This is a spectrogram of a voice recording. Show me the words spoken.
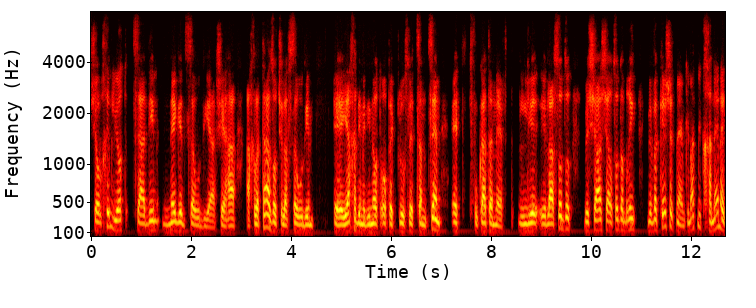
שהולכים להיות צעדים נגד סעודיה, שההחלטה הזאת של הסעודים, אה, יחד עם מדינות אופק פלוס, לצמצם את תפוקת הנפט, לעשות זאת בשעה שארצות הברית מבקשת מהם, כמעט מתחננת,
